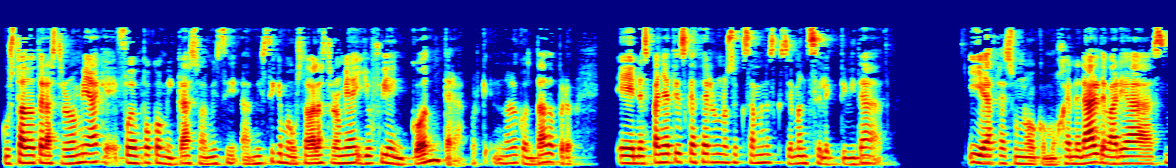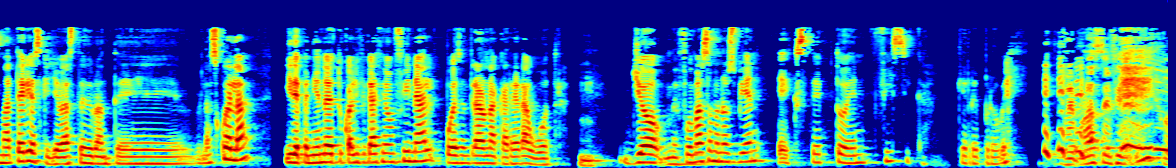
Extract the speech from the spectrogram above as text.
gustándote la astronomía, que fue un poco mi caso. A mí, sí, a mí sí que me gustaba la astronomía y yo fui en contra, porque no lo he contado, pero en España tienes que hacer unos exámenes que se llaman selectividad. Y haces uno como general de varias materias que llevaste durante la escuela y dependiendo de tu calificación final puedes entrar a una carrera u otra. Mm. Yo me fui más o menos bien, excepto en física, que reprobé. Reprobaste. Hijo,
